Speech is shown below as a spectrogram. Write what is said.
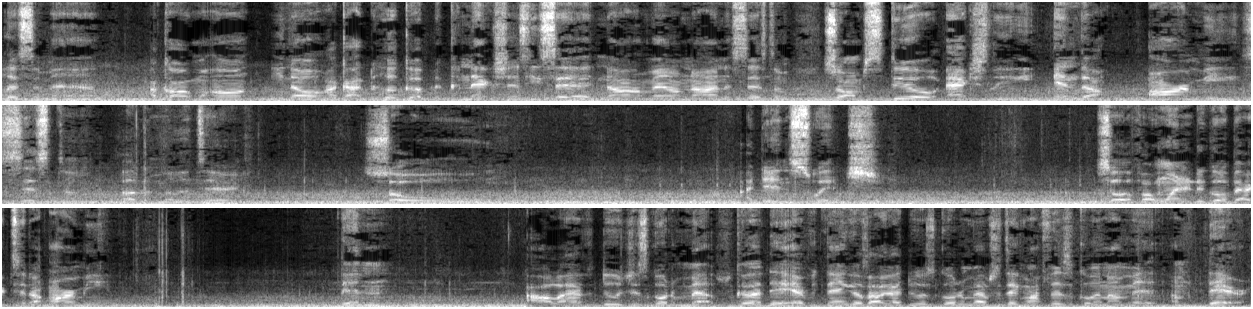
Listen, man. I called my aunt, you know, I got to hook up the connections. He said, nah, man, I'm not in the system. So I'm still actually in the army system of the military. So I didn't switch. So if I wanted to go back to the army, then all I have to do is just go to MEPS because I did everything else. All I gotta do is go to MEPS and take my physical and I'm it. I'm there.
